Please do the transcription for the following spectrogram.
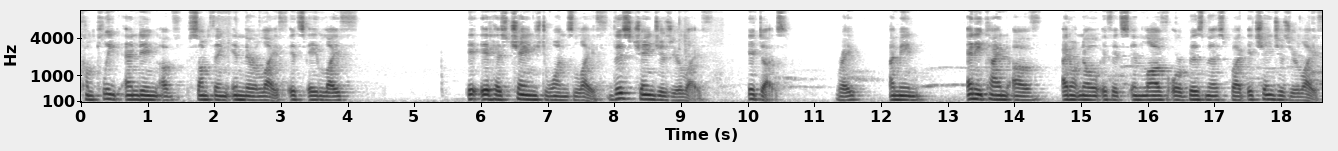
complete ending of something in their life. It's a life, it, it has changed one's life. This changes your life. It does, right? I mean, any kind of, I don't know if it's in love or business, but it changes your life.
